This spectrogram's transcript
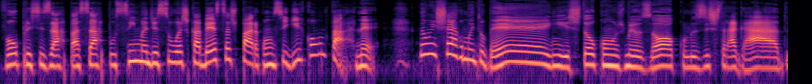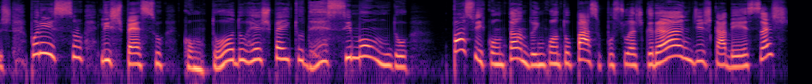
vou precisar passar por cima de suas cabeças para conseguir contar, né? Não enxergo muito bem e estou com os meus óculos estragados. Por isso, lhes peço, com todo o respeito desse mundo, Posso ir contando enquanto passo por suas grandes cabeças?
